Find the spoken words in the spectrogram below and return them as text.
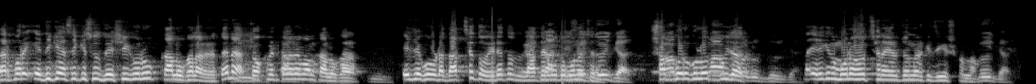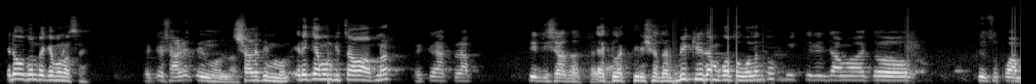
তারপরে এদিকে আছে কিছু দেশি গরু কালো কালারের তাই না? চকলেট কালার এবং কালো। কালার। এই যে গরুটা যাচ্ছে তো এটা তো দাঁতের মতো মনে হচ্ছে সব গরুগুলো দুই জাত? এটা কিন্তু মনে হচ্ছে না এর জন্য আর কি জিজ্ঞেস করলাম। এটা ওজনটা কেমন আছে? এটা সাড়ে তিন মন সাড়ে তিন মন। এটা কেমন কি চাওয়া আপনার? এটা এক লাখ তিরিশ হাজার টাকা। এক লাখ তিরিশ হাজার। বিক্রি দাম কত বলেন তো? বিক্রির দাম হয়তো কিছু কম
